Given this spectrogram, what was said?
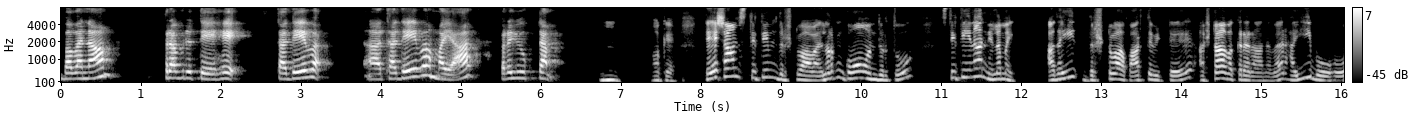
भवनां प्रवृत्तेः तदेव तदेव मया प्रयुक्तम् ஓகே தேஷாம் ஸ்திதிம் திருஷ்டுவா எல்லாருக்கும் கோவம் வந்துருத்து. ஸ்திதினா நிலைமை. அதை திருஷ்டுவா பார்த்துவிட்டு அஷ்டாவக்கரரானவர் ஹை போகோ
